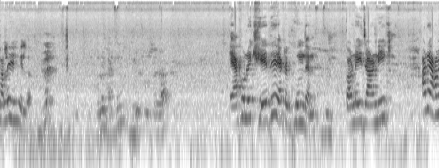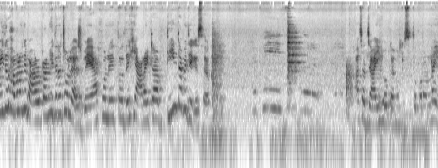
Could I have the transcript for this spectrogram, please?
ভালোই হলো এখন ওই খেয়ে দিয়ে একটা ঘুম দেন। কারণ এই জার্নি, আরে আমি তো ভাবলাম যে বারোটার ভিতরে চলে আসবে। এখন এই তো দেখি আড়াইটা, তিনটা বেজে গেছে। এখন আচ্ছা যাই হোক, এখন কিছু তো করার নাই।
